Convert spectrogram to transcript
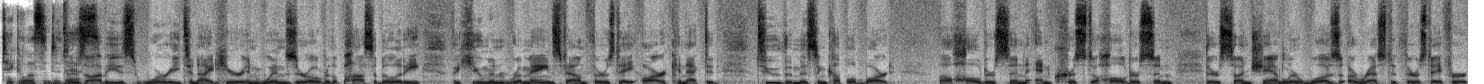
Take a listen to this. There's obvious worry tonight here in Windsor over the possibility the human remains found Thursday are connected to the missing couple, Bart uh, Halderson and Krista Halderson. Their son Chandler was arrested Thursday for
